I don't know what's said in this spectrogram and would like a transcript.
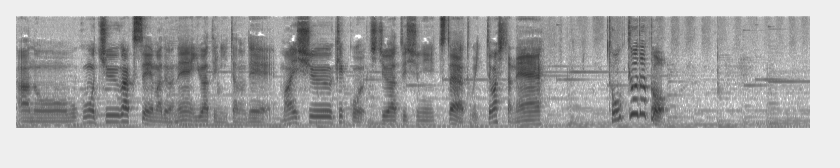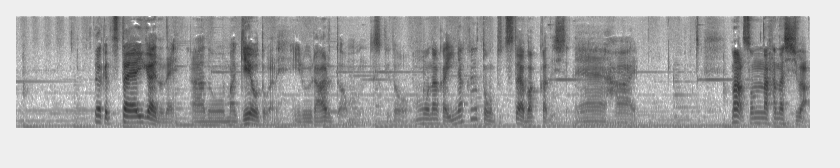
あの僕も中学生まではね岩手にいたので毎週結構父親と一緒にツタヤとか行ってましたね。東京だとなんかツタヤ以外のねあのまあゲオとかねいろいろあるとは思うんですけどもうなんか田舎だと本当伝えばっかでしたね。はい。まあそんな話は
